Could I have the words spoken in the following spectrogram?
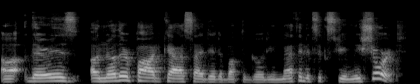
uh, there is another podcast I did about the Godin method. It's extremely short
